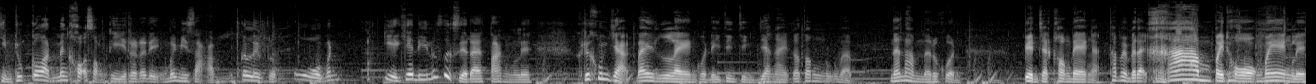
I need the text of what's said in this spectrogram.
หินทุกก้อนแม่งเคาะสองทีเท่านั้นเองไม่มีสามก็เลยแบบโอ้มันอัปเกรดแค่นี้รู้สึกเสียดายตังค์เลยถ้าคุณอยากได้แรงกว่านี้จริง ๆ ยังไงก็ต้องแบบแนะนำนะทุกคน เปลี่ยนจากทองแดงอะถ้าเป็นไปได้ข้ามไปทองแม่งเลย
